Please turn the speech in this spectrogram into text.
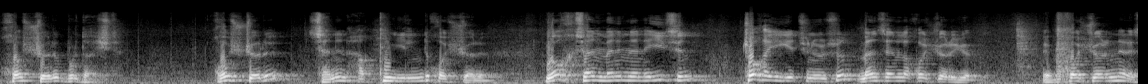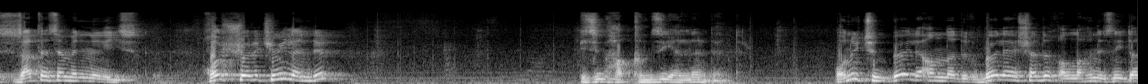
Hoşgörü burada işte. Hoşgörü senin hakkın yilindi hoşgörü. Yok sen benimle iyisin. Çok iyi geçiniyorsun. Ben seninle hoşgörü E bu hoşgörü neresi? Zaten sen benimle iyisin. Hoşgörü kimiylendir? Bizim hakkımızı yiyenlerdendir. Onun için böyle anladık, böyle yaşadık Allah'ın izniyle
